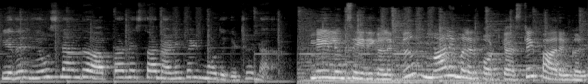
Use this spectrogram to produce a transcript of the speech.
இதில் நியூசிலாந்து ஆப்கானிஸ்தான் அணிகள் மோதுகின்றன. மேலும் செய்திகளுக்கு மாலை மலர் பாட்காஸ்டை பாருங்கள்.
